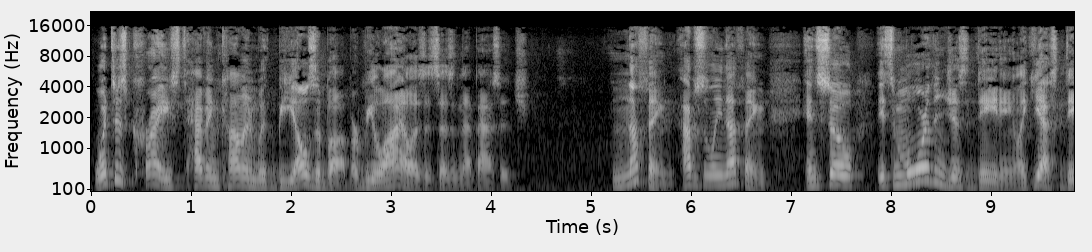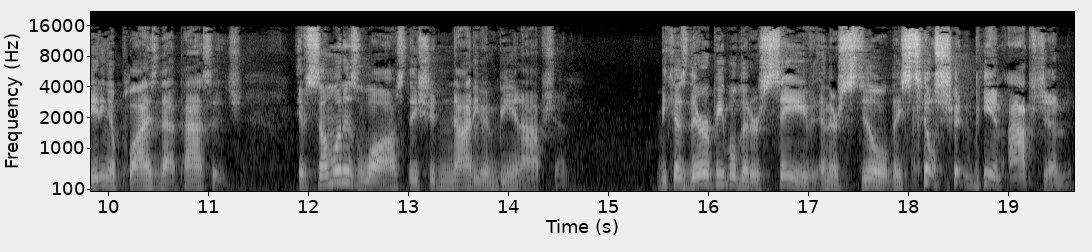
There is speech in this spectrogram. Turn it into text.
What does Christ have in common with Beelzebub or Belial, as it says in that passage? Nothing. Absolutely nothing. And so it's more than just dating. Like, yes, dating applies to that passage. If someone is lost, they should not even be an option. Because there are people that are saved and they're still they still shouldn't be an option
